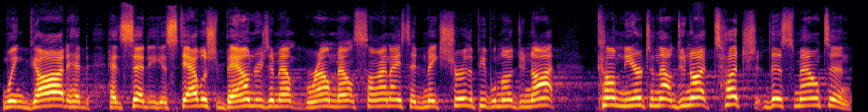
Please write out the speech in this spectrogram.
When God had, had said, He established boundaries around Mount Sinai, said, Make sure that people know, do not come near to the mountain. Do not touch this mountain.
